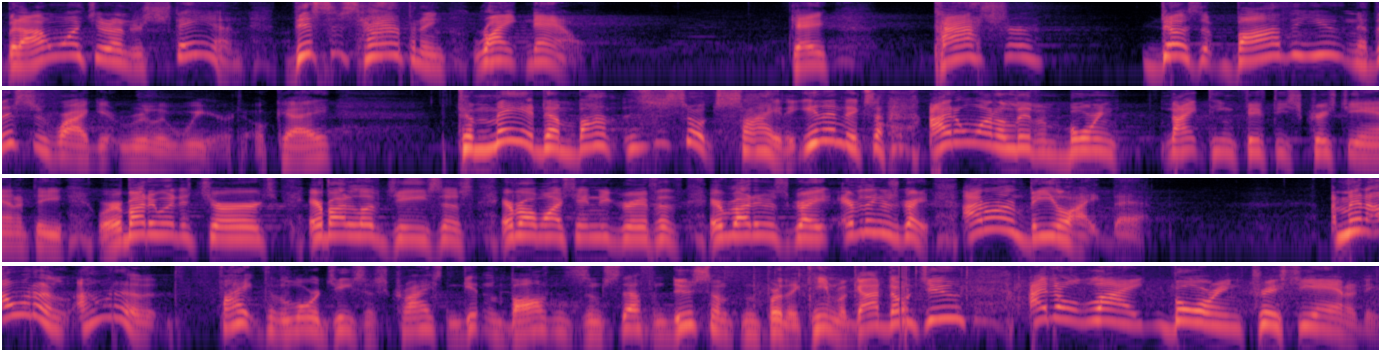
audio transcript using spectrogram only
But I want you to understand this is happening right now, okay? Pastor, does it bother you? Now, this is where I get really weird, okay? To me, it doesn't bother. This is so exciting. Isn't it exciting? I don't want to live in boring 1950s Christianity where everybody went to church, everybody loved Jesus, everybody watched Andy Griffith, everybody was great, everything was great. I don't want to be like that. I mean, I want to I want to fight for the Lord Jesus Christ and get involved in some stuff and do something for the kingdom of God, don't you? I don't like boring Christianity.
